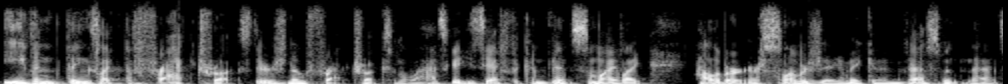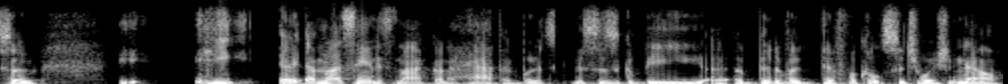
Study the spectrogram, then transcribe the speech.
even things like the frac trucks. There's no frac trucks in Alaska. He's have to convince somebody like Halliburton or Schlumberger to make an investment in that. So he, he I'm not saying it's not going to happen, but it's this is going to be a, a, bit of a difficult situation. Now,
